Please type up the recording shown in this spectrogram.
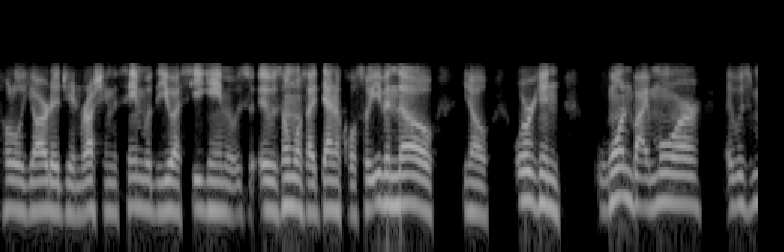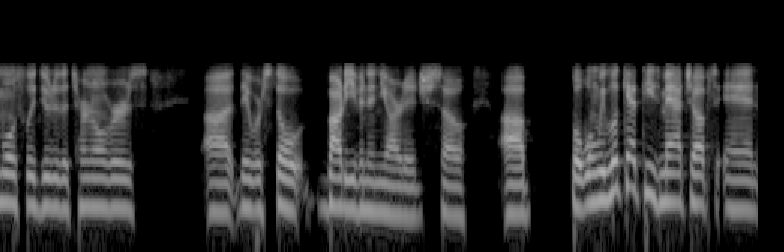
total yardage and rushing. The same with the USC game; it was it was almost identical. So even though you know Oregon won by more, it was mostly due to the turnovers. Uh, they were still about even in yardage. So, uh, but when we look at these matchups, and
